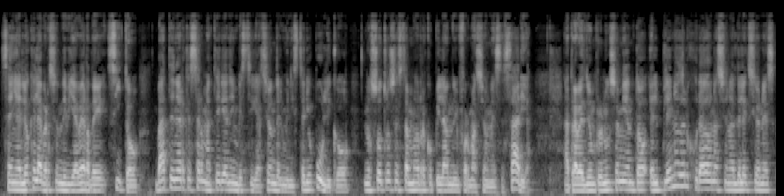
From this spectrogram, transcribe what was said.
señaló que la versión de Villaverde, cito, va a tener que ser materia de investigación del Ministerio Público. Nosotros estamos recopilando información necesaria. A través de un pronunciamiento, el Pleno del Jurado Nacional de Elecciones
